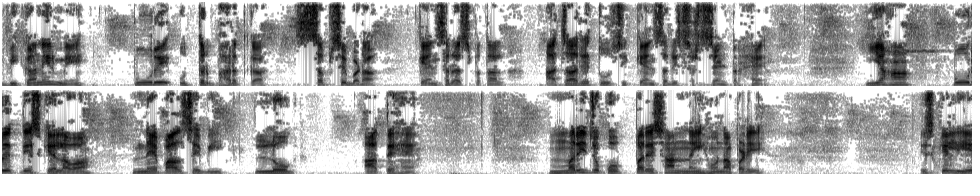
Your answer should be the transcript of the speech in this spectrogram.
बीकानेर में पूरे उत्तर भारत का सबसे बड़ा कैंसर अस्पताल Acharya Tulsi cancer research centre है। यहाँ पूरे देश के अलावा नेपाल से भी लोग आते हैं। मरीजों को परेशान नहीं होना पड़े। इसके लिए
